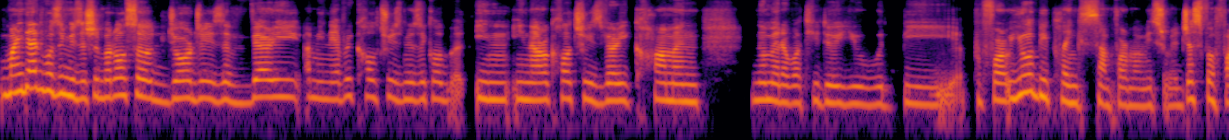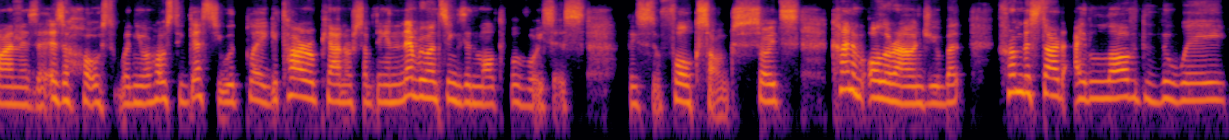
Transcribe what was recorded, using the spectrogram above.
my dad was a musician, but also Georgia is a very, I mean, every culture is musical, but in in our culture is very common. No matter what you do, you would be perform. You would be playing some form of instrument just for fun as a, as a host. When you're hosting guests, you would play guitar or piano or something, and then everyone sings in multiple voices, these folk songs. So it's kind of all around you. But from the start, I loved the way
